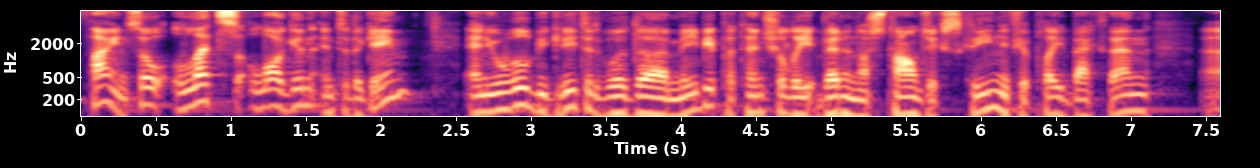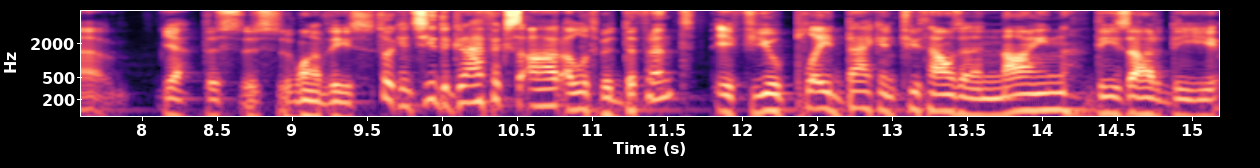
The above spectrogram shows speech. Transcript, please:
fine. So let's log in into the game and you will be greeted with uh, maybe potentially very nostalgic screen if you played back then. Uh, yeah, this is one of these. So you can see the graphics are a little bit different. If you played back in 2009, these are the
